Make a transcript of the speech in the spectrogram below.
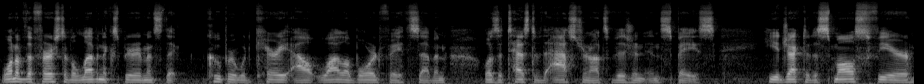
One of the first of 11 experiments that Cooper would carry out while aboard Faith 7 was a test of the astronaut's vision in space. He ejected a small sphere,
